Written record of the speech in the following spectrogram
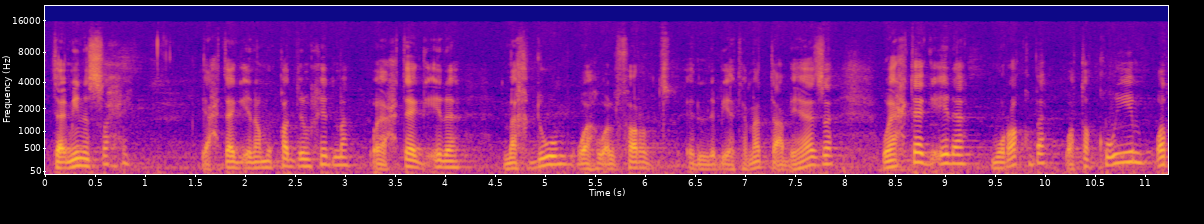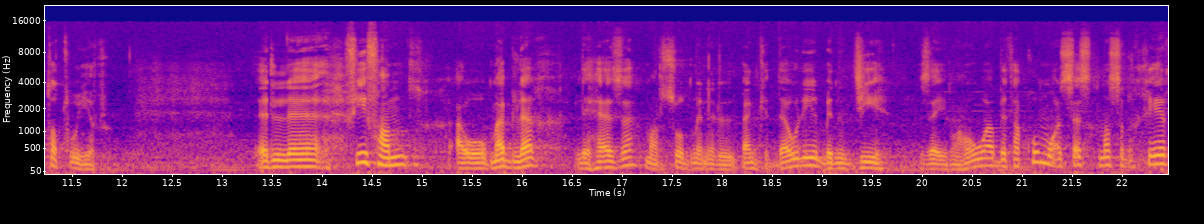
التأمين الصحي يحتاج إلى مقدم خدمة ويحتاج إلى مخدوم وهو الفرد اللي بيتمتع بهذا ويحتاج إلى مراقبة وتقويم وتطوير. في فند أو مبلغ لهذا مرصود من البنك الدولي بنديه زي ما هو بتقوم مؤسسة مصر الخير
